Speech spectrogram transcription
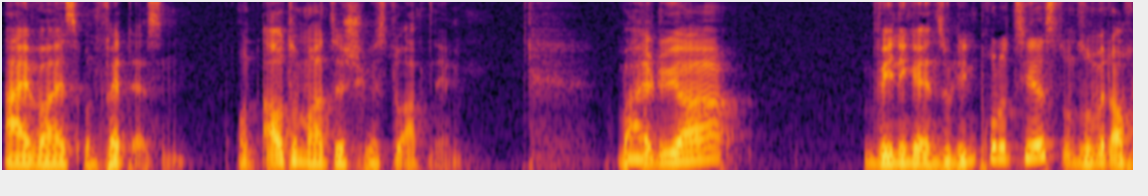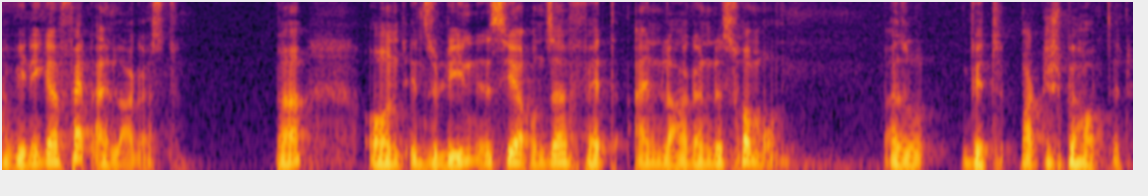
Eiweiß und Fett essen. Und automatisch wirst du abnehmen. Weil du ja weniger Insulin produzierst und somit auch weniger Fett einlagerst. Ja? Und Insulin ist ja unser fetteinlagerndes Hormon. Also wird praktisch behauptet.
